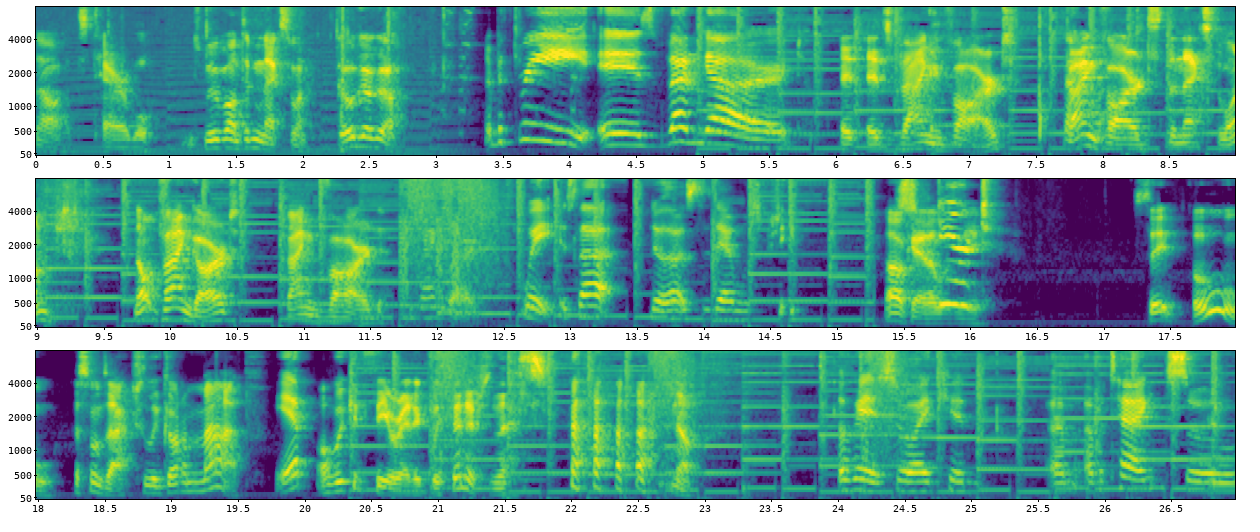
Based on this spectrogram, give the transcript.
oh it's terrible. Let's move on to the next one. Go go go. Number three is Vanguard. It, it's Vanguard. Vanguard's the next one. Not Vanguard. Vanguard. Vanguard. Wait, is that no? That's the demo screen. Okay, that was me. Steered. Say, oh, this one's actually got a map. Yep. Oh, we could theoretically finish this. no. Okay, so I can. Um, I'm a tank, so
